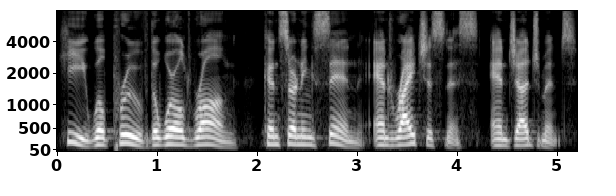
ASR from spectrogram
he will prove the world wrong concerning sin and righteousness and judgment.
